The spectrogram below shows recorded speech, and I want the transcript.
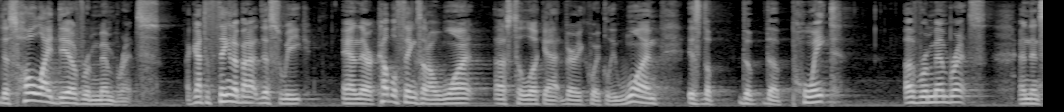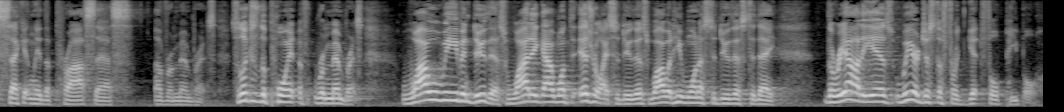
This whole idea of remembrance, I got to thinking about it this week, and there are a couple of things that I want us to look at very quickly. One is the, the, the point of remembrance, and then secondly, the process of remembrance. So, look at the point of remembrance. Why would we even do this? Why did God want the Israelites to do this? Why would He want us to do this today? The reality is, we are just a forgetful people.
